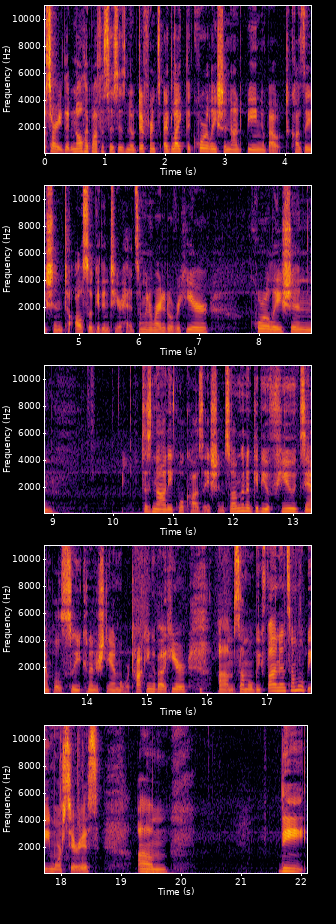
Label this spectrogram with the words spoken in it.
sorry, that null hypothesis is no difference. I'd like the correlation not being about causation to also get into your head. So I'm going to write it over here. Correlation does not equal causation. So I'm going to give you a few examples so you can understand what we're talking about here. Um, some will be fun and some will be more serious. Um, the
